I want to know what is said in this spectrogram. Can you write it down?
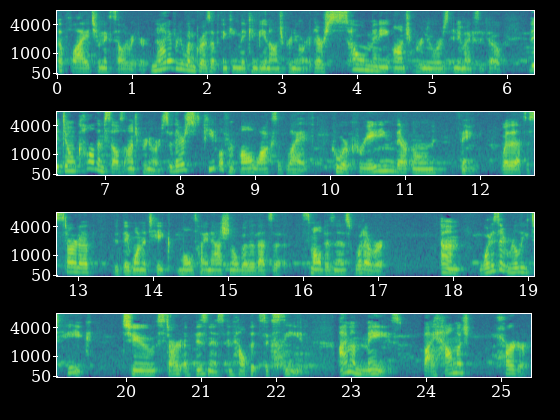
apply to an accelerator, not everyone grows up thinking they can be an entrepreneur. There are so many entrepreneurs in New Mexico that don't call themselves entrepreneurs. So there's people from all walks of life who are creating their own thing, whether that's a startup, that they want to take multinational, whether that's a small business, whatever. Um, what does it really take to start a business and help it succeed? I'm amazed by how much harder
